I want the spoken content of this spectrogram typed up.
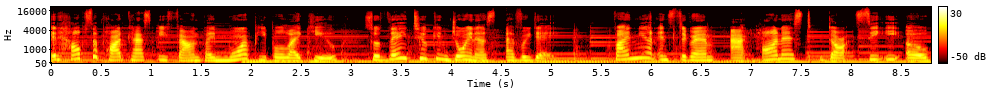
It helps the podcast be found by more people like you so they too can join us every day. Find me on Instagram at honest.ceo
